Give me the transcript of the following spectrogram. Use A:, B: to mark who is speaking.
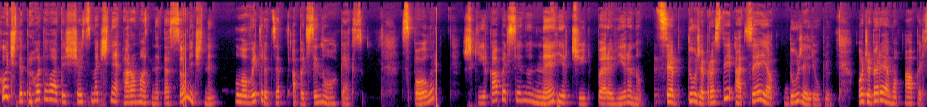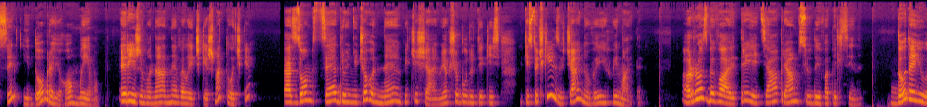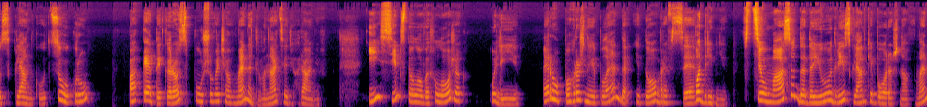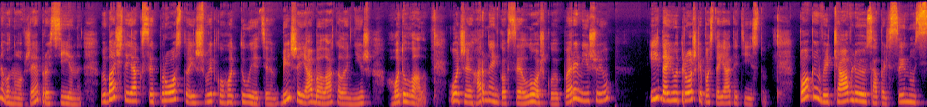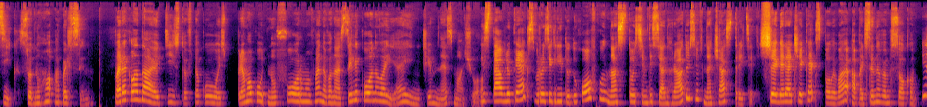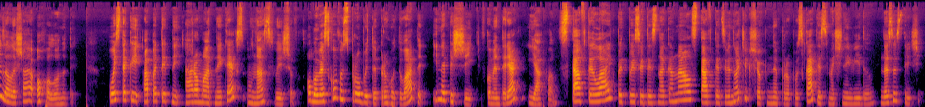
A: Хочете приготувати щось смачне, ароматне та сонячне? Ловить рецепт апельсинового кексу. Спойлер, шкірка апельсину не гірчить, перевірено. Рецепт дуже простий, а це я дуже люблю. Отже, беремо апельсин і добре його миємо. Ріжемо на невеличкі шматочки. Разом з цедрою нічого не відчищаємо. Якщо будуть якісь кісточки, звичайно, ви їх виймаєте. Розбиваю три яйця прямо сюди в апельсини. Додаю склянку цукру, пакетик розпушувача в мене 12 грамів. І 7 столових ложок олії. Беру погружний блендер і добре все подрібнюю. В цю масу додаю 2 склянки борошна. В мене воно вже просіяне. Ви бачите, як все просто і швидко готується. Більше я балакала, ніж готувала. Отже, гарненько все ложкою перемішую і даю трошки постояти тісту. Поки вичавлюю з апельсину сік з одного апельсину. Перекладаю тісто в таку ось прямокутну форму. В мене вона силіконова, я її нічим не смачувала. І ставлю кекс в розігріту духовку на 170 градусів на час 30. Ще гарячий кекс поливаю апельсиновим соком і залишаю охолонути. Ось такий апетитний ароматний кекс у нас вийшов. Обов'язково спробуйте приготувати і напишіть коментарях, як вам. Ставте лайк, підписуйтесь на канал, ставте дзвіночок, щоб не пропускати смачні відео. До зустрічі!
